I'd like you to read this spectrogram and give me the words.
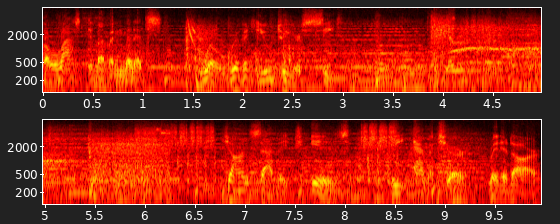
The last 11 minutes will rivet you to your seat. John Savage is the amateur. Rated R.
